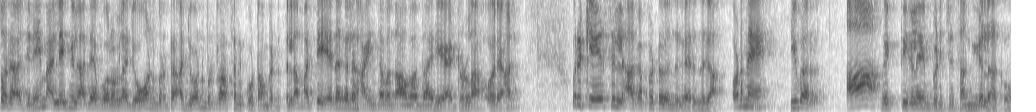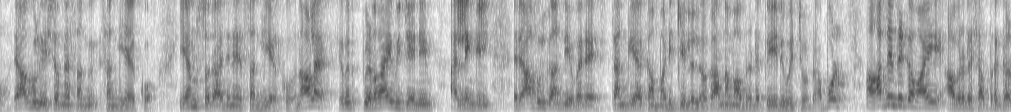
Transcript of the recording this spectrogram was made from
സ്വരാജിനെയും അല്ലെങ്കിൽ അതേപോലുള്ള ജോൺ ബ്രിട്ട ജോൺ ബ്രിട്ടാസിനെ കൂട്ടാൻ പറ്റത്തില്ല. മറ്റ് ഏതെങ്കിലും ഹൈന്ദവ നാമധാരിയായിട്ടുള്ള ഒരാൾ ഒരു കേസിൽ അകപ്പെട്ടു എന്ന് കരുതുക. ഉടനെ ഇവർ ആ വ്യക്തികളെയും പിടിച്ച് സംഖ്യകളാക്കുമോ രാഹുൽ ഈശ്വറിനെ സംഖ്യയാക്കുമോ എം സ്വരാജിനെ സംഖ്യയാക്കുമോ നാളെ ഇവർ പിണറായി വിജയനെയും അല്ലെങ്കിൽ രാഹുൽ ഗാന്ധി അവരെ സംഖ്യയാക്കാൻ മടിക്കില്ലല്ലോ. കാരണം അവരുടെ പേര് വെച്ചുകൊണ്ട്. അപ്പോൾ ആത്യന്തികമായി അവരുടെ ശത്രുക്കൾ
